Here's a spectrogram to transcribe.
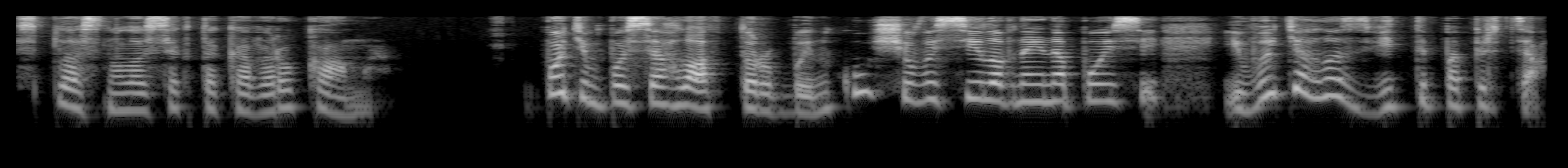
сплеснулася Сяктакева руками. Потім посягла в торбинку, що висіла в неї на поясі, і витягла звідти папірця.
